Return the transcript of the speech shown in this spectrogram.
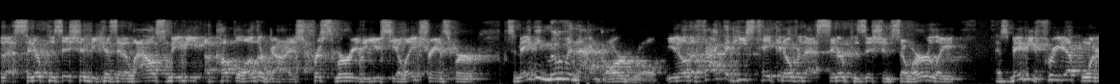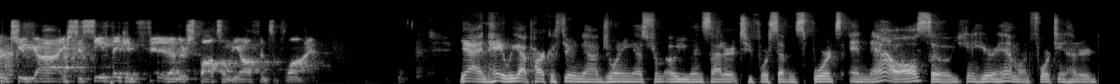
that center position because it allows maybe a couple other guys, Chris Murray, the UCLA transfer, to maybe move in that guard role. You know, the fact that he's taken over that center position so early has maybe freed up one or two guys to see if they can fit at other spots on the offensive line. Yeah, and hey, we got Parker Thune now joining us from OU Insider at 247 Sports. And now also you can hear him on 1400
